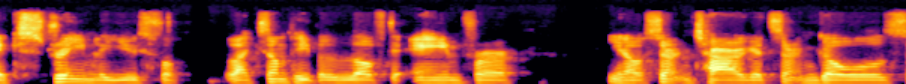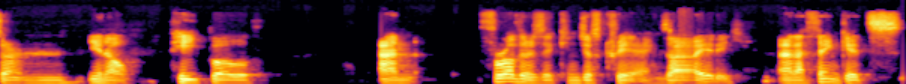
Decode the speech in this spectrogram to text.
extremely useful. Like some people love to aim for, you know, certain targets, certain goals, certain you know people, and for others, it can just create anxiety. And I think it's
